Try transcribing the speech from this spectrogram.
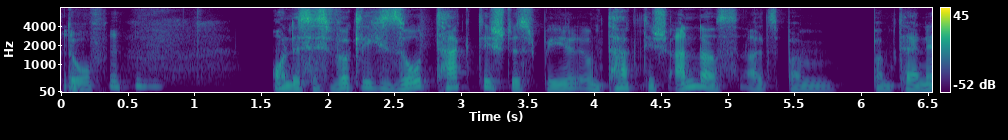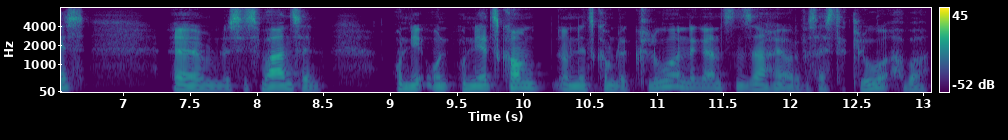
Doof. Und es ist wirklich so taktisch, das Spiel, und taktisch anders als beim, beim Tennis. Ähm, das ist Wahnsinn. Und, und, und, jetzt kommt, und jetzt kommt der Clou an der ganzen Sache, oder was heißt der Clou? Aber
